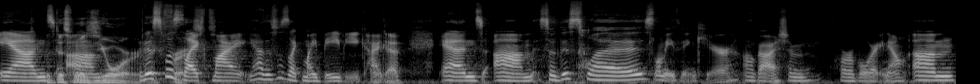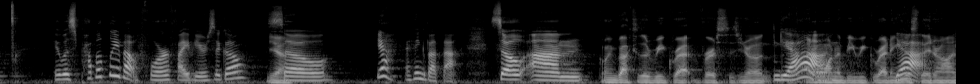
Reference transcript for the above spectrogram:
And But this was um, your, This was like my yeah. This was like my baby kind of. And um, so this was. Let me think here. Oh gosh, I'm horrible right now. Um, it was probably about four or five years ago. Yeah. So yeah, I think about that. So um, Going back to the regret versus, you know, yeah, I don't want to be regretting Yeah, this later on,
